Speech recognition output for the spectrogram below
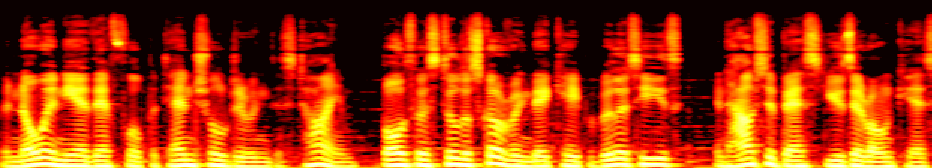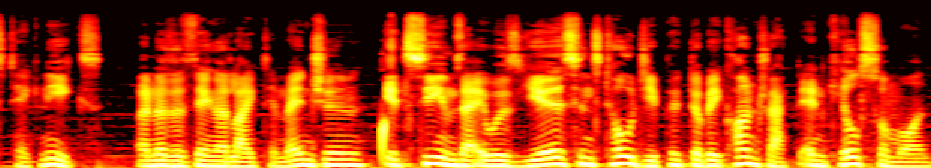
were nowhere near their full potential during this time. Both were still discovering their capabilities and how to best use their own curse techniques. Another thing I'd like to mention, it seems that it was years since Toji picked up a contract and killed someone.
